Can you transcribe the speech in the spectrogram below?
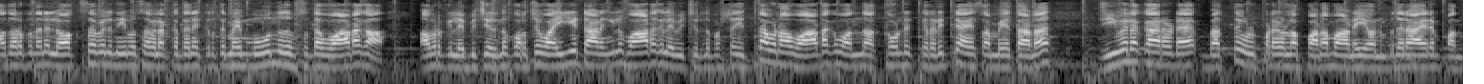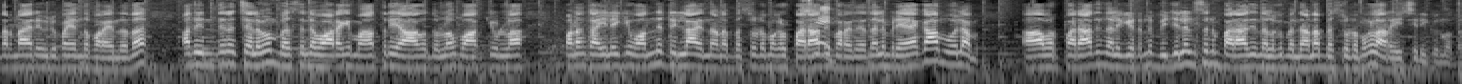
അതോടൊപ്പം തന്നെ ലോക്സഭയിലും നിയമസഭയിലൊക്കെ തന്നെ കൃത്യമായി മൂന്ന് ദിവസത്തെ വാടക അവർക്ക് ലഭിച്ചിരുന്നു. കുറച്ച് വൈകിട്ടാണെങ്കിലും വാടക ലഭിച്ചിരുന്നു. പക്ഷേ ഇത്തവണ വാടക വന്ന് അക്കൗണ്ടിൽ ക്രെഡിറ്റ് ആയ സമയത്താണ് ജീവനക്കാരുടെ ബത്ത് ഉൾപ്പെടെയുള്ള പണമാണ് ഈ ഒൻപതിനായിരം പന്ത്രണ്ടായിരം രൂപ എന്ന് പറയുന്നത്. അത് ഇന്ധന ചെലവും ബസിന്റെ വാടക മാത്രമേ ആകുന്നുള്ളൂ. ബാക്കിയുള്ള പണം കയ്യിലേക്ക് വന്നിട്ടില്ല എന്നാണ് ബസ് ഉടമകൾ പരാതി പറയുന്നത്. ഏതായാലും രേഖാമൂലം അവർ പരാതി നൽകിയിട്ടുണ്ട്. വിജിലൻസിനും പരാതി നൽകുമെന്നാണ് ബസ് ഉടമകൾ അറിയിച്ചിരിക്കുന്നത്.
